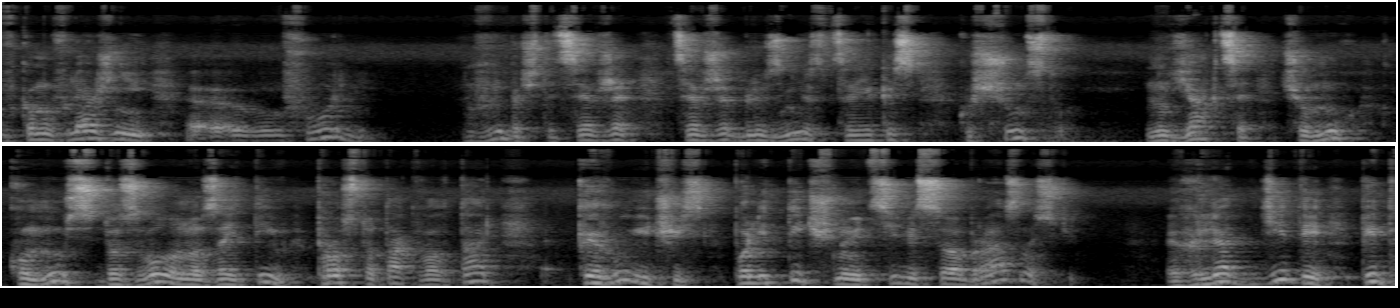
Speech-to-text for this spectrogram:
в камуфляжній формі. Ну, вибачте, це вже, це вже блюзнірство, це якесь кощунство. Ну як це? Чому комусь дозволено зайти просто так в алтарь, керуючись політичною цілісообразністю? Глядіти під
